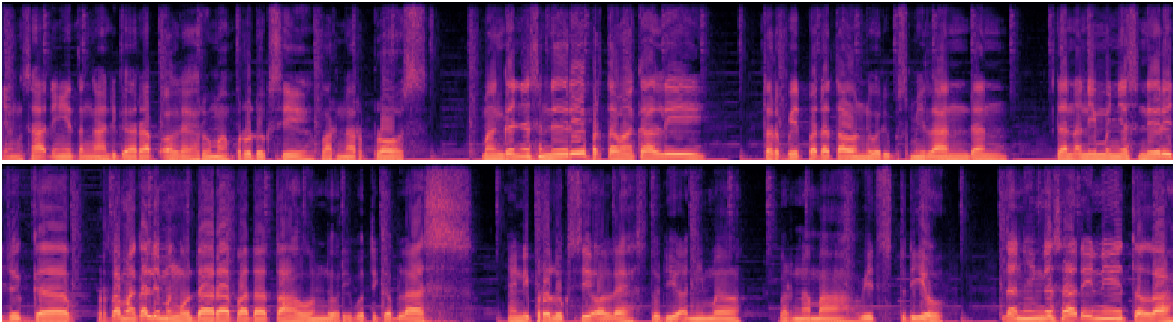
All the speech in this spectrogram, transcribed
yang saat ini tengah digarap oleh rumah produksi Warner Bros. Mangganya sendiri pertama kali terbit pada tahun 2009 dan dan animenya sendiri juga pertama kali mengudara pada tahun 2013 yang diproduksi oleh studio anime bernama Wit Studio. Dan hingga saat ini telah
